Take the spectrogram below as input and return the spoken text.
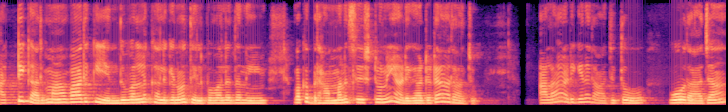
అట్టి కర్మ వారికి ఎందువల్ల కలిగినో తెలుపవలదని ఒక బ్రాహ్మణ శ్రేష్ఠుని అడిగాడట ఆ రాజు. అలా అడిగిన రాజుతో ఓ రాజా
